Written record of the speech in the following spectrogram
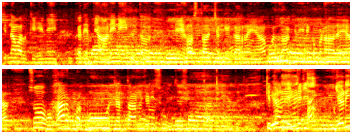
ਜਿਨ੍ਹਾਂ ਵੱਲ ਕਿਸੇ ਨੇ ਕਦੇ ਧਿਆਨ ਹੀ ਨਹੀਂ ਦਿੱਤਾ, ਤੇ ਹਸਪਤਾਲ ਚੰਗੇ ਕਰ ਰਹੇ ਆ ਮੁਹੱਲਾ ਕਲੀਨਿਕ ਬਣਾ ਰਹੇ ਆ ਸੋ ਹਰ ਪੱਖੋਂ ਜਨਤਾ ਨੂੰ ਜਿਹੜੀ ਸਹੂਲਤ ਦੀ ਸਹੂਲਤ ਜਿਹੜੀ ਆ ਦਿੱਤੀ। ਕਿੱਦਾਂ ਦੇਖਦੇ ਜੀ? ਜਿਹੜੀ ਜਿਹੜੀ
